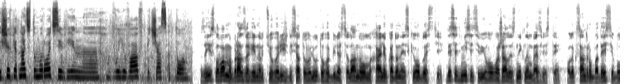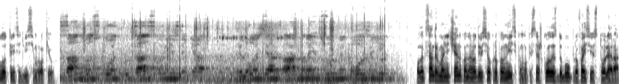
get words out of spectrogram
Ще в 15-му році він е, воював під час АТО. За її словами, брат загинув цьогоріч 10 лютого біля села Новомихайлівка Донецької області. Десять місяців його вважали зниклим безвісти. Олександру Бадесі було 38 років. Сам Господь у час повішення, приголосі і служби Божої. Олександр Мельниченко народився у Кропивницькому. Після школи здобув професію столяра,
